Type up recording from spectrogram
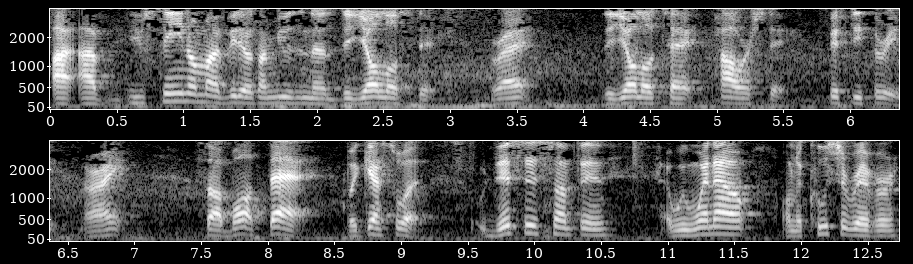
I, have you've seen on my videos, I'm using the, the YOLO stick right? The YOLOtek Power Stick, 53, all right? So I bought that, but guess what? This is something, we went out on the Coosa River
